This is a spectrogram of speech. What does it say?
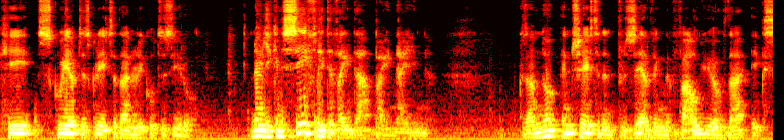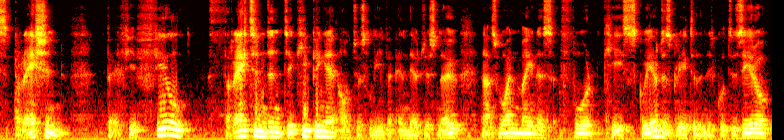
k squared is greater than or equal to 0. Now you can safely divide that by 9 because I'm not interested in preserving the value of that expression. But if you feel threatened into keeping it, I'll just leave it in there just now. That's 1 minus 4k squared is greater than or equal to 0.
